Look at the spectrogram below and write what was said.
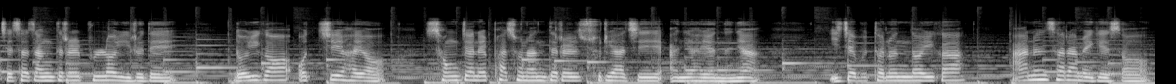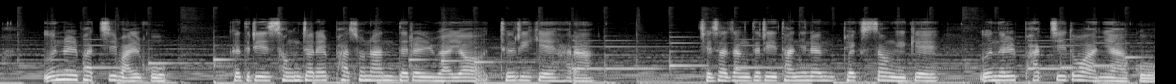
제사장들을 불러 이르되 너희가 어찌하여 성전의 파손한 데를 수리하지 아니하였느냐? 이제부터는 너희가 아는 사람에게서 은을 받지 말고 그들이 성전의 파손한 데를 위하여 드리게 하라 제사장들이 다니는 백성에게 은을 받지도 아니하고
